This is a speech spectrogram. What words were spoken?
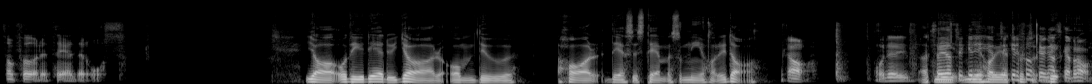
som företräder oss. Ja, och det är ju det du gör om du har det systemet som ni har idag. Ja. Och det, Att så ni- jag tycker, ni det, har jag tycker ett det funkar ganska bra.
